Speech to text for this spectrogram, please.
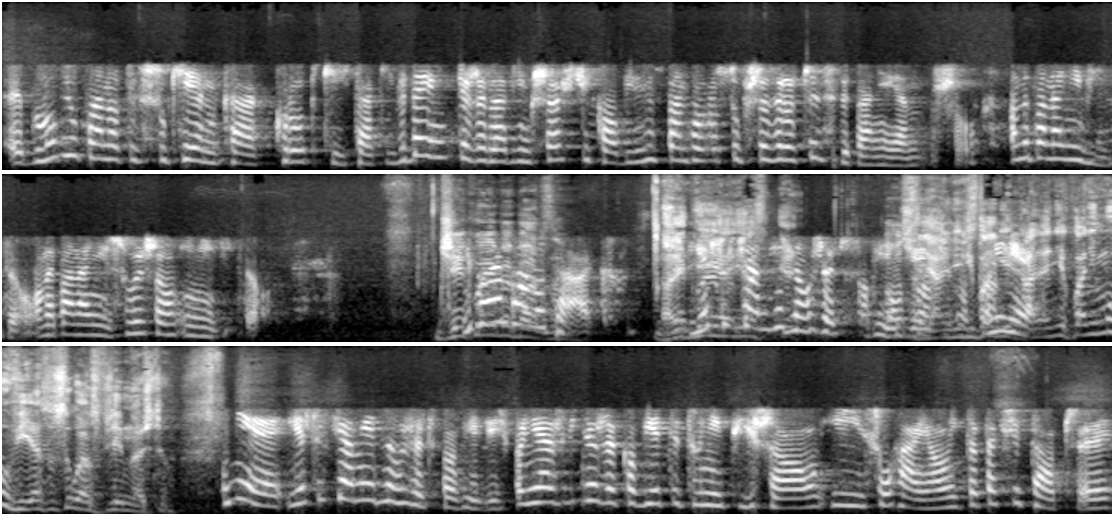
e, mówił pan o tych sukienkach krótkich takich. Wydaje mi się, że dla większości kobiet jest pan po prostu przezroczysty, panie Januszu. One pana nie widzą, one pana nie słyszą i nie widzą. I Dziękujemy powiem panu bardzo. tak. Ale nie, Jeszcze ja- chciałam ja- jedną rzecz powiedzieć. Ja, niech pani, Nie, nie. Ale pani mówi, ja to słucham z przyjemnością. Nie, jeszcze chciałam jedną rzecz powiedzieć, ponieważ widzę, że kobiety tu nie piszą i słuchają i to tak się toczy.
